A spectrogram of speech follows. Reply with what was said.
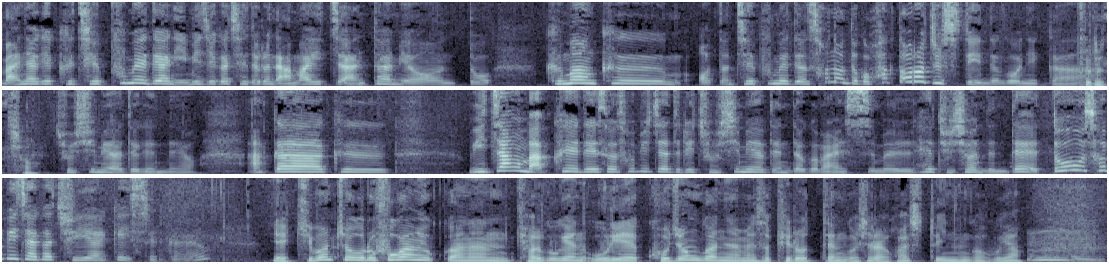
만약에 그 제품에 대한 이미지가 제대로 남아 있지 않다면 또 그만큼 어떤 제품에 대한 선호도가 확 떨어질 수도 있는 거니까. 그렇죠. 조심해야 되겠네요. 아까 그 위장 마크에 대해서 소비자들이 조심해야 된다고 말씀을 해 주셨는데 또 소비자가 주의할 게 있을까요? 예, 기본적으로 후광 효과는 결국엔 우리의 고정관념에서 비롯된 것이라고 할 수도 있는 거고요. 음.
